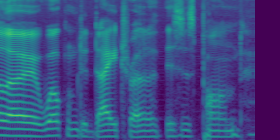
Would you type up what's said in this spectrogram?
Hello, welcome to Day This is Pond.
